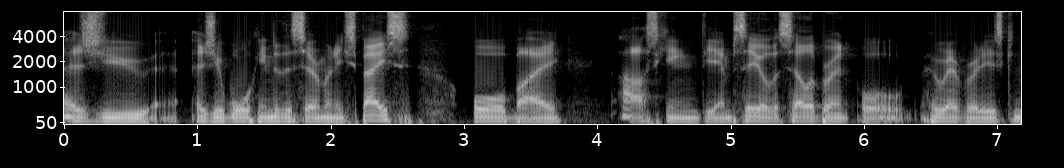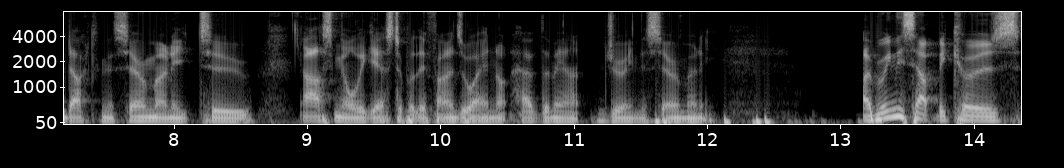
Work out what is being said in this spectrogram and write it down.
as you as you walk into the ceremony space, or by asking the MC or the celebrant or whoever it is conducting the ceremony to asking all the guests to put their phones away and not have them out during the ceremony. I bring this up because,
